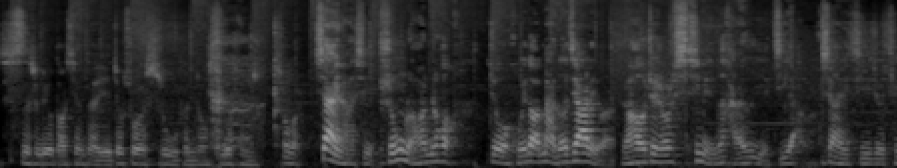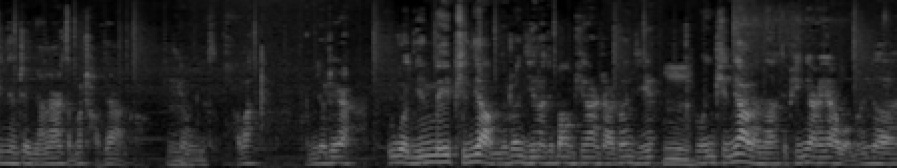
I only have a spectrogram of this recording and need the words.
四十六到现在也就说了十五分钟、十六分钟。说吧。下一场戏，时空转换之后，就回到纳德家里边，然后这时候西敏跟孩子也急眼了。下一期就听听这娘俩怎么吵架的啊，挺有意思，好吧？咱们就这样。如果您没评价我们的专辑呢，就帮我们评价一下专辑。嗯如果您评价了呢，就评价一下我们的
